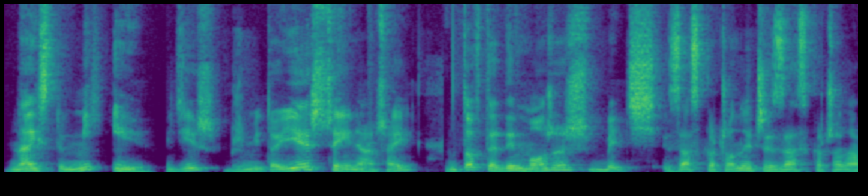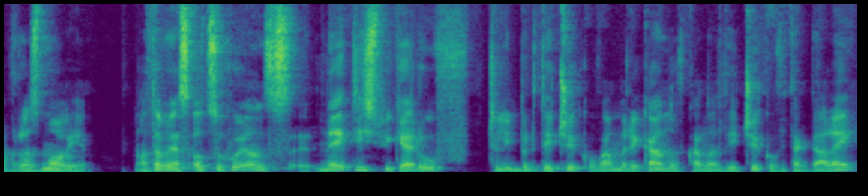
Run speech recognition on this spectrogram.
nice to meet you, widzisz, brzmi to jeszcze inaczej, no to wtedy możesz być zaskoczony czy zaskoczona w rozmowie. Natomiast odsłuchując native speakerów, czyli Brytyjczyków, Amerykanów, Kanadyjczyków i tak dalej,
